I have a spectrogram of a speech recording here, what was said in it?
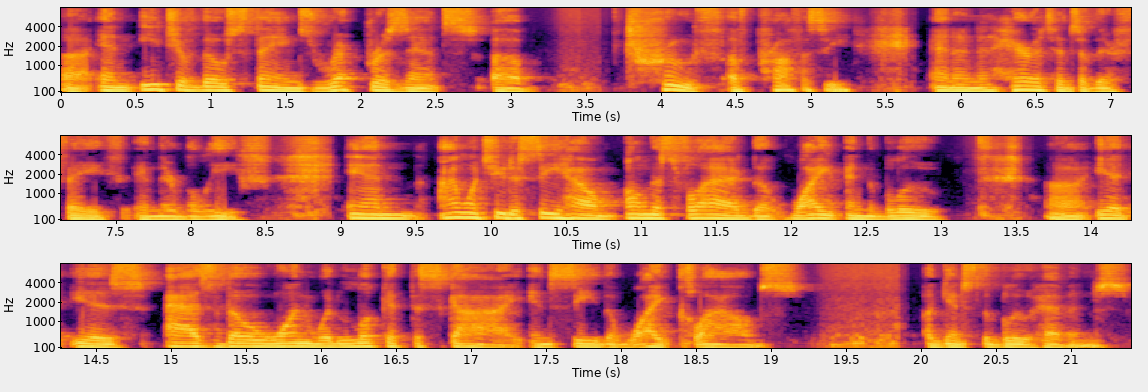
Uh, and each of those things represents a truth of prophecy and an inheritance of their faith and their belief. And I want you to see how on this flag, the white and the blue, uh, it is as though one would look at the sky and see the white clouds against the blue heavens.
